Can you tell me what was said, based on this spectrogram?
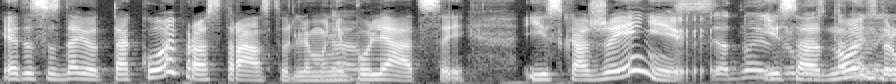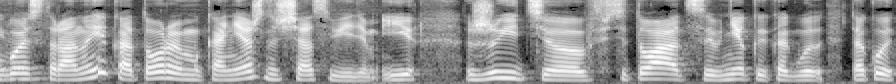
это создает такое пространство для манипуляций да. и искажений, и с одной, и, с, одной, и с другой стороны, которые мы, конечно, сейчас видим. И жить э, в ситуации, в некой как бы такой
